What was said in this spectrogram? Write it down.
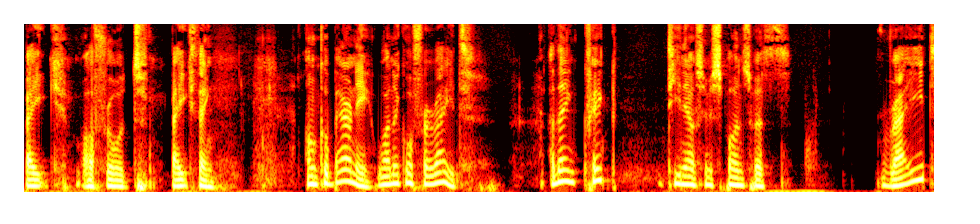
bike off road bike thing. Uncle Bernie, want to go for a ride? And then Craig T. Nelson responds with, "Ride?"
